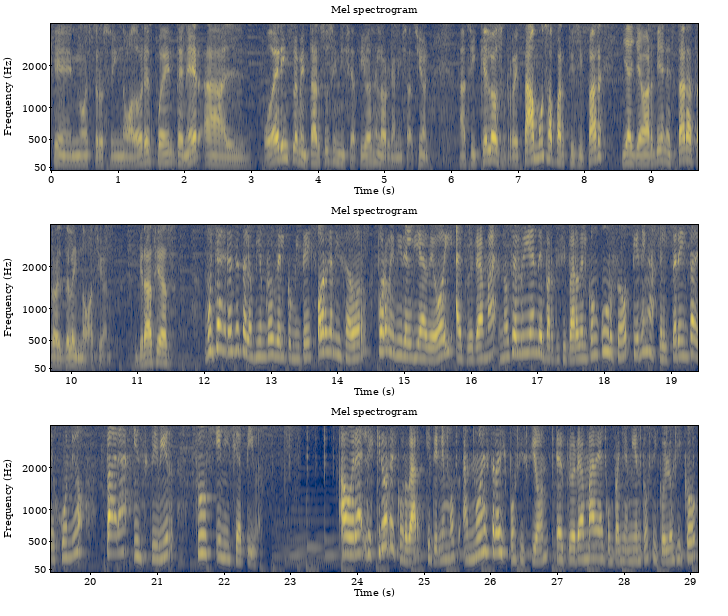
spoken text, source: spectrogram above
que nuestros innovadores pueden tener al poder implementar sus iniciativas en la organización. Así que los retamos a participar y a llevar bienestar a través de la innovación. Gracias. Muchas gracias a los miembros del comité organizador por venir el día de hoy al programa. No se olviden de participar del concurso. Tienen hasta el 30 de junio para inscribir sus iniciativas. Ahora les quiero recordar que tenemos a nuestra disposición el programa de acompañamiento psicológico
